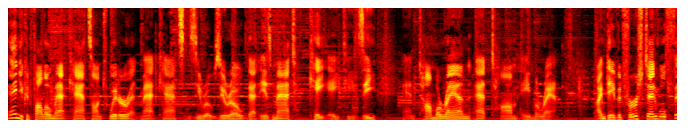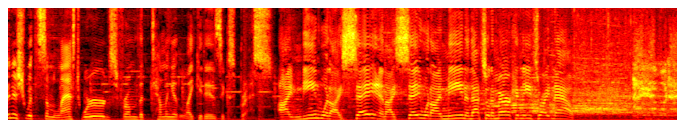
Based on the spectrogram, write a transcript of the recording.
and you can follow Matt Katz on Twitter at MattKatz00. That is Matt, K A T Z, and Tom Moran at Tom A. Moran. I'm David Furst, and we'll finish with some last words from the Telling It Like It Is Express. I mean what I say, and I say what I mean, and that's what America needs right now. I am what I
